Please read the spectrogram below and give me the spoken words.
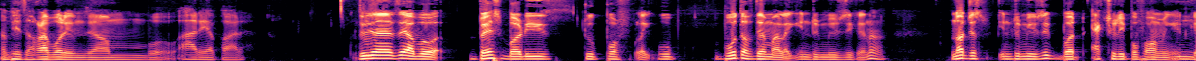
हामी झगडा पऱ्यो भने चाहिँ अम्ब आर्य दुईजना चाहिँ अब best buddy to perf like who both of them are like into music होइन? Not just into music but actually performing it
